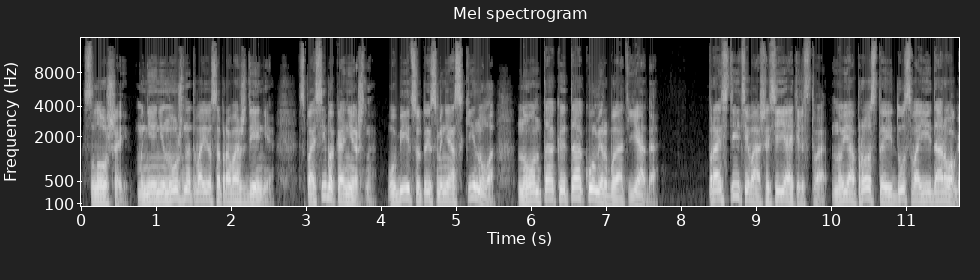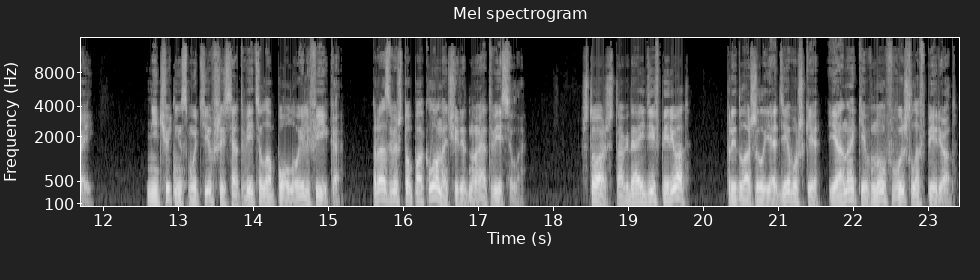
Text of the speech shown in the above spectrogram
«Слушай, мне не нужно твое сопровождение. Спасибо, конечно. Убийцу ты с меня скинула, но он так и так умер бы от яда. Простите ваше сиятельство, но я просто иду своей дорогой». Ничуть не смутившись, ответила полуэльфийка. Разве что поклон очередной отвесила. «Что ж, тогда иди вперед», — предложил я девушке, и она, кивнув, вышла вперед.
